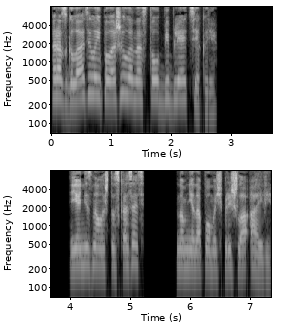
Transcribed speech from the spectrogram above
разгладила и положила на стол библиотекаря. Я не знала, что сказать, но мне на помощь пришла Айви.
